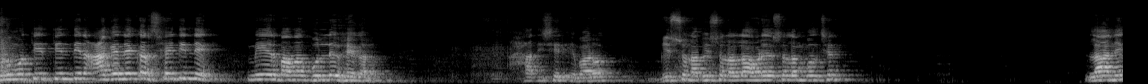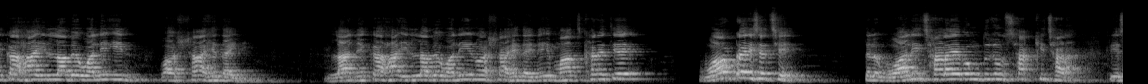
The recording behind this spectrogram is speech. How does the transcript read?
অনুমতি তিন দিন আগে নেক আর সেই দিন নেক। মেয়ের বাবা বললেও হয়ে গেল। হাদিসের এবারত বিশ্ব নবী সাল্লাহ সাল্লাম বলছেন লা নেকাহা ইল্লাবে ওয়ালি ইন ওয়া শাহেদাইনি। লা নেকাহা ইল্লাবে ওয়ালি ইন ওয়া শাহেদাইনি। এই মাঝখানে যে ওয়াওটা এসেছে, তাহলে ওয়ালি ছাড়া এবং দুজন সাক্ষী ছাড়া, তো এই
